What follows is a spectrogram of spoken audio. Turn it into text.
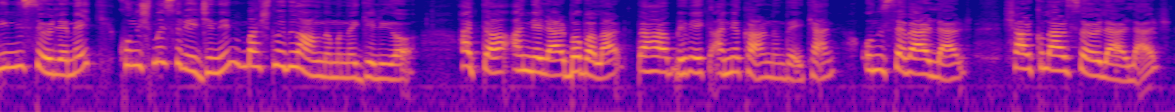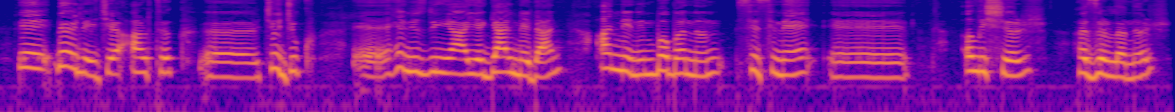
ninni söylemek konuşma sürecinin başladığı anlamına geliyor. Hatta anneler, babalar daha bebek anne karnındayken onu severler, şarkılar söylerler ve böylece artık e, çocuk e, henüz dünyaya gelmeden annenin, babanın sesine e, alışır, hazırlanır.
